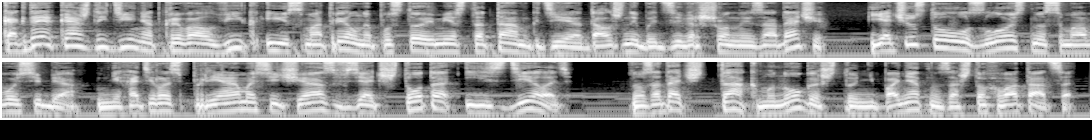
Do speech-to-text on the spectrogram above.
Когда я каждый день открывал ВИК и смотрел на пустое место там, где должны быть завершенные задачи, я чувствовал злость на самого себя. Мне хотелось прямо сейчас взять что-то и сделать. Но задач так много, что непонятно за что хвататься –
